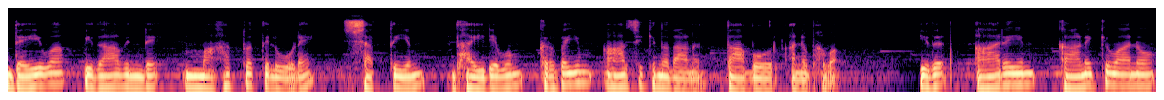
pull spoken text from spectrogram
ദൈവ പിതാവിന്റെ മഹത്വത്തിലൂടെ ശക്തിയും ധൈര്യവും കൃപയും ആർജിക്കുന്നതാണ് താബോർ അനുഭവം. ഇത് ആരെയും കാണിക്കുവാനോ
